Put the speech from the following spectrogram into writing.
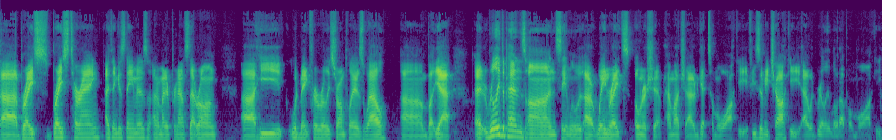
uh, Bryce Bryce Turang, I think his name is. I might have pronounced that wrong. Uh, he would make for a really strong play as well. Um, but yeah, it really depends on St. Louis uh, Wainwright's ownership. How much I would get to Milwaukee. If he's going to be chalky, I would really load up on Milwaukee.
